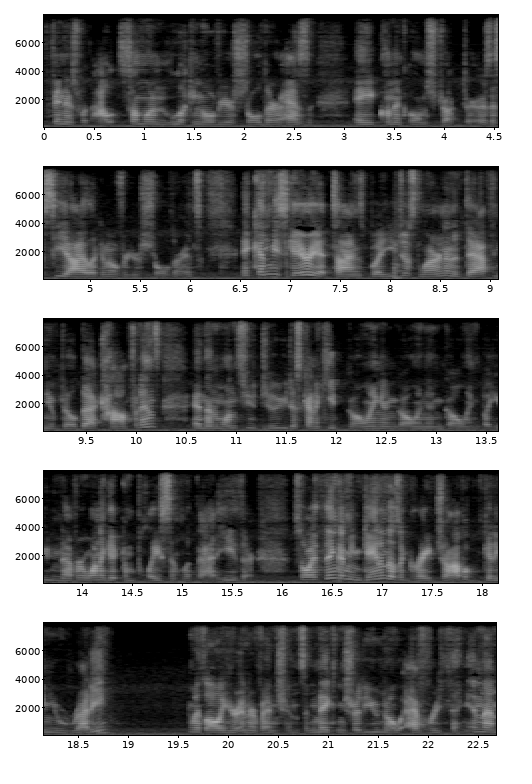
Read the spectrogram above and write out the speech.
finish without someone looking over your shoulder as a clinical instructor as a CI looking over your shoulder. It's it can be scary at times, but you just learn and adapt and you build that confidence and then once you do, you just kind of keep going and going and going, but you never want to get complacent with that either. So I think I mean Gannon does a great job of getting you ready with all your interventions and making sure that you know everything. And then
